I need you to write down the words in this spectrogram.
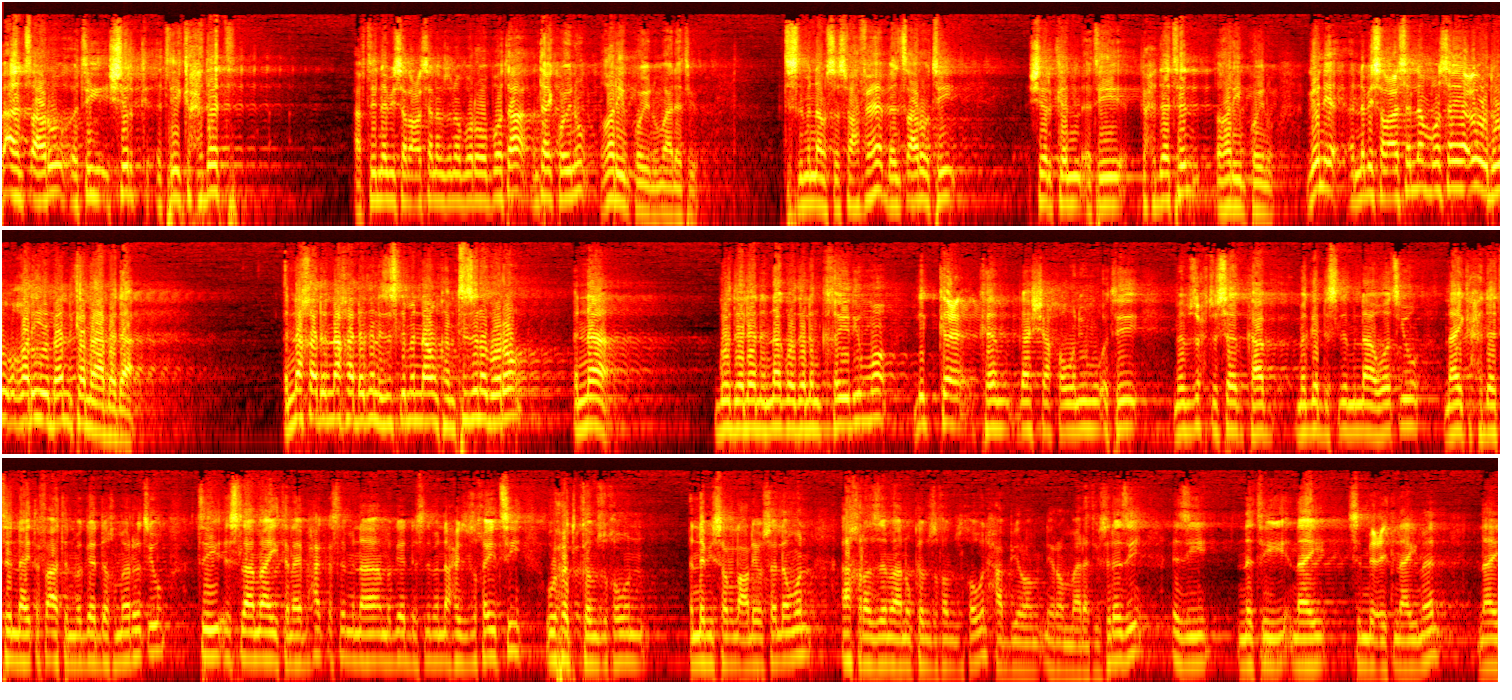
ብኣንጻሩ እቲ ሽርክ እቲ ክሕደት ኣብቲ ነቢ ስ ሰለም ዝነበርዎ ቦታ እንታይ ኮይኑ ሪብ ኮይኑ ማለት እዩ እቲ እስልምና ምስ ተስፋሕፍሐ በንፃሩ እቲ ሽርክን እቲ ክሕደትን ሪብ ኮይኑ ግን እነቢ ስ ሰለም ወሰየዑዱ ሪባ ከማ በዳ እናኸደ እናኸደ ግን እዚ እስልምና እውን ከምቲ ዝነበሮ እና ጎደለን እና ጎደለን ክኸይድ እዩ እሞ ልክዕ ከም ጋሻ ክኸውን እዩ እቲ መብዝሕቱ ሰብ ካብ መገዲ እስልምና ወፅኡ ናይ ክሕደትን ናይ ጥፍኣትን መገዲ ክመርፅ እዩ እቲ እስላማይ እቲ ናይ ብሓቂ እስልምና መገዲ እስልምና ሒዙ ዝኸይድሲ ውሑድ ከም ዝኸውን እነቢ ስለ ላ ለ ሰለም እውን ኣክረ ዘማኑ ከምዚ ከም ዝኸውን ሓቢሮም ነይሮም ማለት እዩ ስለዚ እዚ ነቲ ናይ ስምዒት ናይ መን ናይ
